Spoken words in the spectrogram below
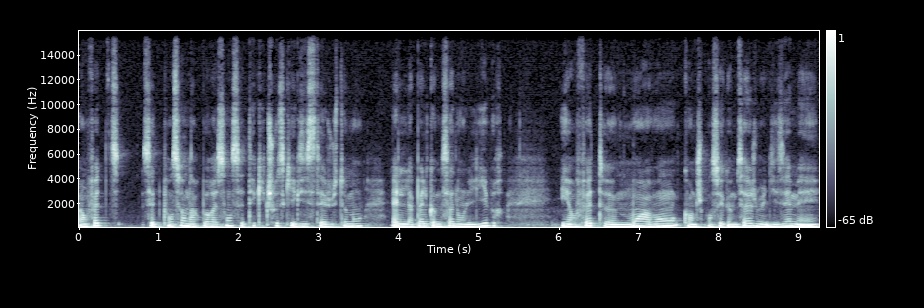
en fait, cette pensée en arborescence, c'était quelque chose qui existait justement. Elle l'appelle comme ça dans le livre. Et en fait, euh, moi avant, quand je pensais comme ça, je me disais, mais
